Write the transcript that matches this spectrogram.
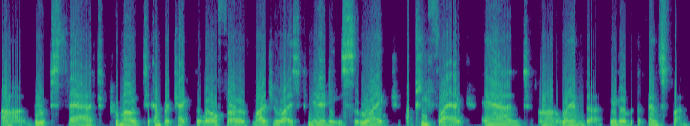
uh, groups that promote and protect the welfare of marginalized communities like PFLAG and uh, Lambda, Legal Defense Fund.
